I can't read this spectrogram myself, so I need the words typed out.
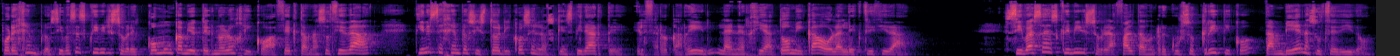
Por ejemplo, si vas a escribir sobre cómo un cambio tecnológico afecta a una sociedad, tienes ejemplos históricos en los que inspirarte, el ferrocarril, la energía atómica o la electricidad. Si vas a escribir sobre la falta de un recurso crítico, también ha sucedido,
